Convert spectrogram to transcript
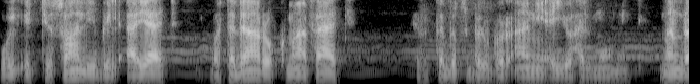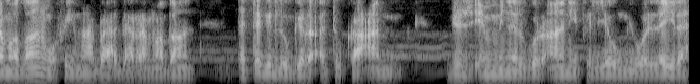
والاتصال بالآيات وتدارك ما فات. ارتبط بالقرآن أيها المؤمن من رمضان وفيما بعد رمضان. لا تقل قراءتك عن جزء من القرآن في اليوم والليلة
